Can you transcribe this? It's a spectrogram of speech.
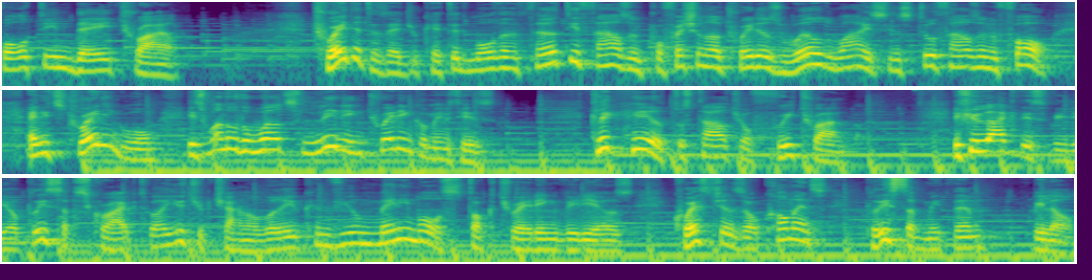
14-day trial. TradeNet has educated more than 30,000 professional traders worldwide since 2004, and its trading room is one of the world's leading trading communities. Click here to start your free trial. If you like this video, please subscribe to our YouTube channel where you can view many more stock trading videos. Questions or comments, please submit them below.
